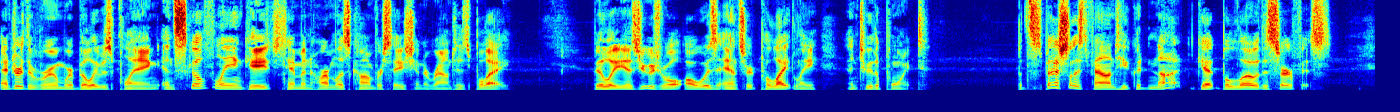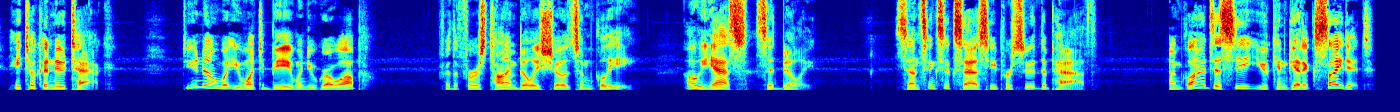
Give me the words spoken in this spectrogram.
entered the room where Billy was playing, and skillfully engaged him in harmless conversation around his play. Billy, as usual, always answered politely and to the point. But the specialist found he could not get below the surface. He took a new tack. Do you know what you want to be when you grow up? For the first time, Billy showed some glee. Oh, yes, said Billy. Sensing success, he pursued the path. I'm glad to see you can get excited.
